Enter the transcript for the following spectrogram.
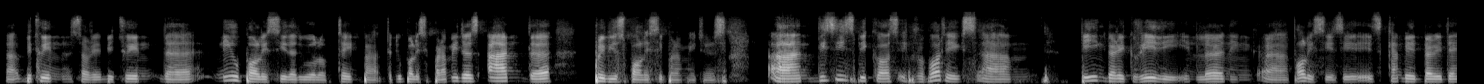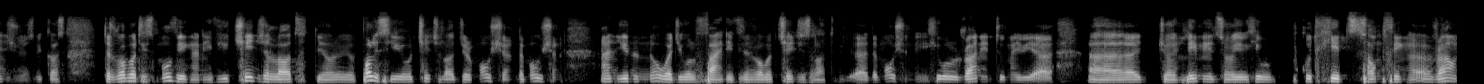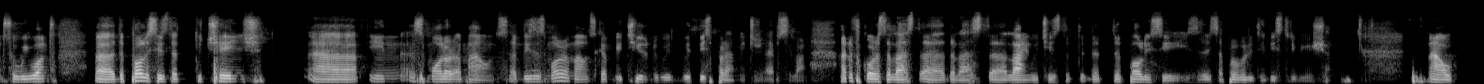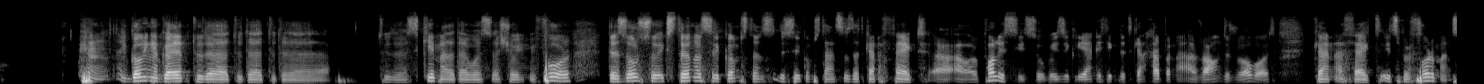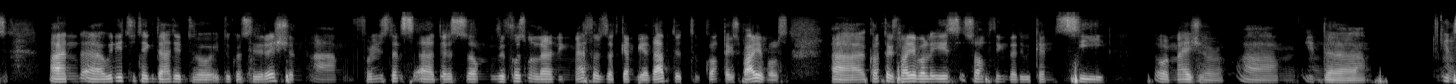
uh, between sorry between the new policy that we will obtain the new policy parameters and the previous policy parameters and this is because in robotics um, being very greedy in learning uh, policies, it, it, can be very dangerous because the robot is moving, and if you change a lot the, your policy, you will change a lot your motion, the motion, and you don't know what you will find if the robot changes a lot uh, the motion. He will run into maybe a, a joint limits, or he will, could hit something around. So we want uh, the policies that to change uh, in smaller amounts, and these smaller amounts can be tuned with, with this parameter epsilon. And of course, the last uh, the last uh, line, which is that the, the, policy is, is a probability distribution. Now, going again to the to the to the to the schema that I was uh, showing before, there's also external circumstances, the circumstances that can affect uh, our policy. So basically anything that can happen around the robot can affect its performance. And uh, we need to take that into, into consideration. Um, for instance, uh, there's some reinforcement learning methods that can be adapted to context variables. Uh, context variable is something that we can see or measure um, in the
